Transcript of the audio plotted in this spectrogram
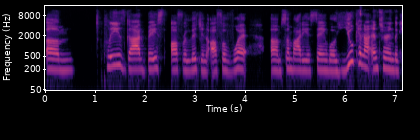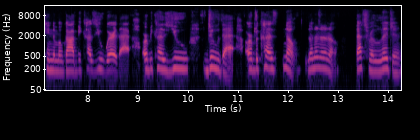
um please God based off religion, off of what um, somebody is saying, well, you cannot enter in the kingdom of God because you wear that, or because you do that, or because no, no, no, no, no. That's religion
